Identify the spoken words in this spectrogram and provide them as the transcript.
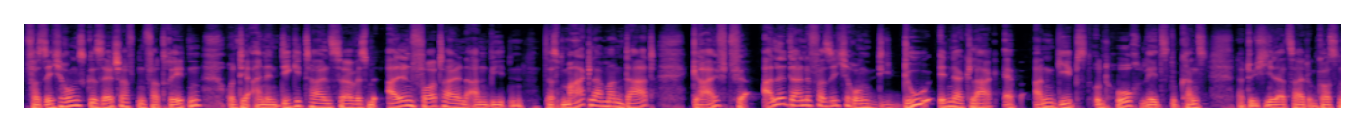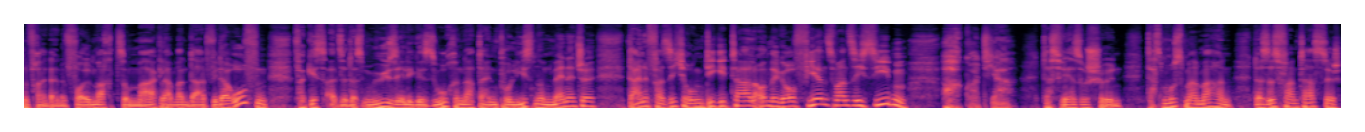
Versicherungsgesellschaften vertreten und dir einen digitalen Service mit allen Vorteilen anbieten. Das Maklermandat greift für alle deine Versicherungen, die du in der Clark-App angibst und hochlädst. Du kannst natürlich jederzeit und kostenfrei deine Vollmacht zum Maklermandat widerrufen. Vergiss also das mühselige Suchen Suche nach deinen Policen und manage deine Versicherung digital on the go 24-7. Ach Gott, ja, das wäre so schön. Das muss man machen. Das ist fantastisch.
